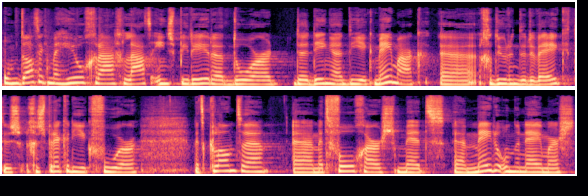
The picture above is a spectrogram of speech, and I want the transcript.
Omdat ik me heel graag laat inspireren door de dingen die ik meemaak uh, gedurende de week. Dus gesprekken die ik voer met klanten, uh, met volgers, met mede-ondernemers.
